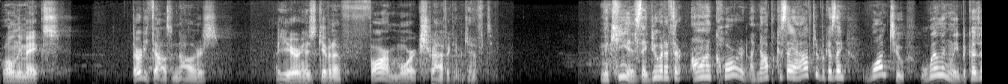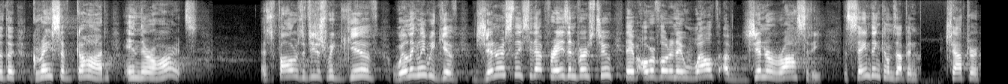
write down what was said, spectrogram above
who only makes $30,000 a year has given a far more extravagant gift. And the key is they do it of their own accord, like not because they have to, because they want to, willingly, because of the grace of God in their hearts. As followers of Jesus, we give willingly, we give generously. See that phrase in verse 2? They have overflowed in a wealth of generosity. The same thing comes up in chapter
